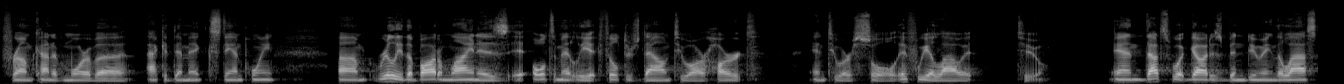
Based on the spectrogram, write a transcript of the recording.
from kind of more of a academic standpoint, um, really the bottom line is it, ultimately it filters down to our heart and to our soul if we allow it to. And that's what God has been doing the last,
